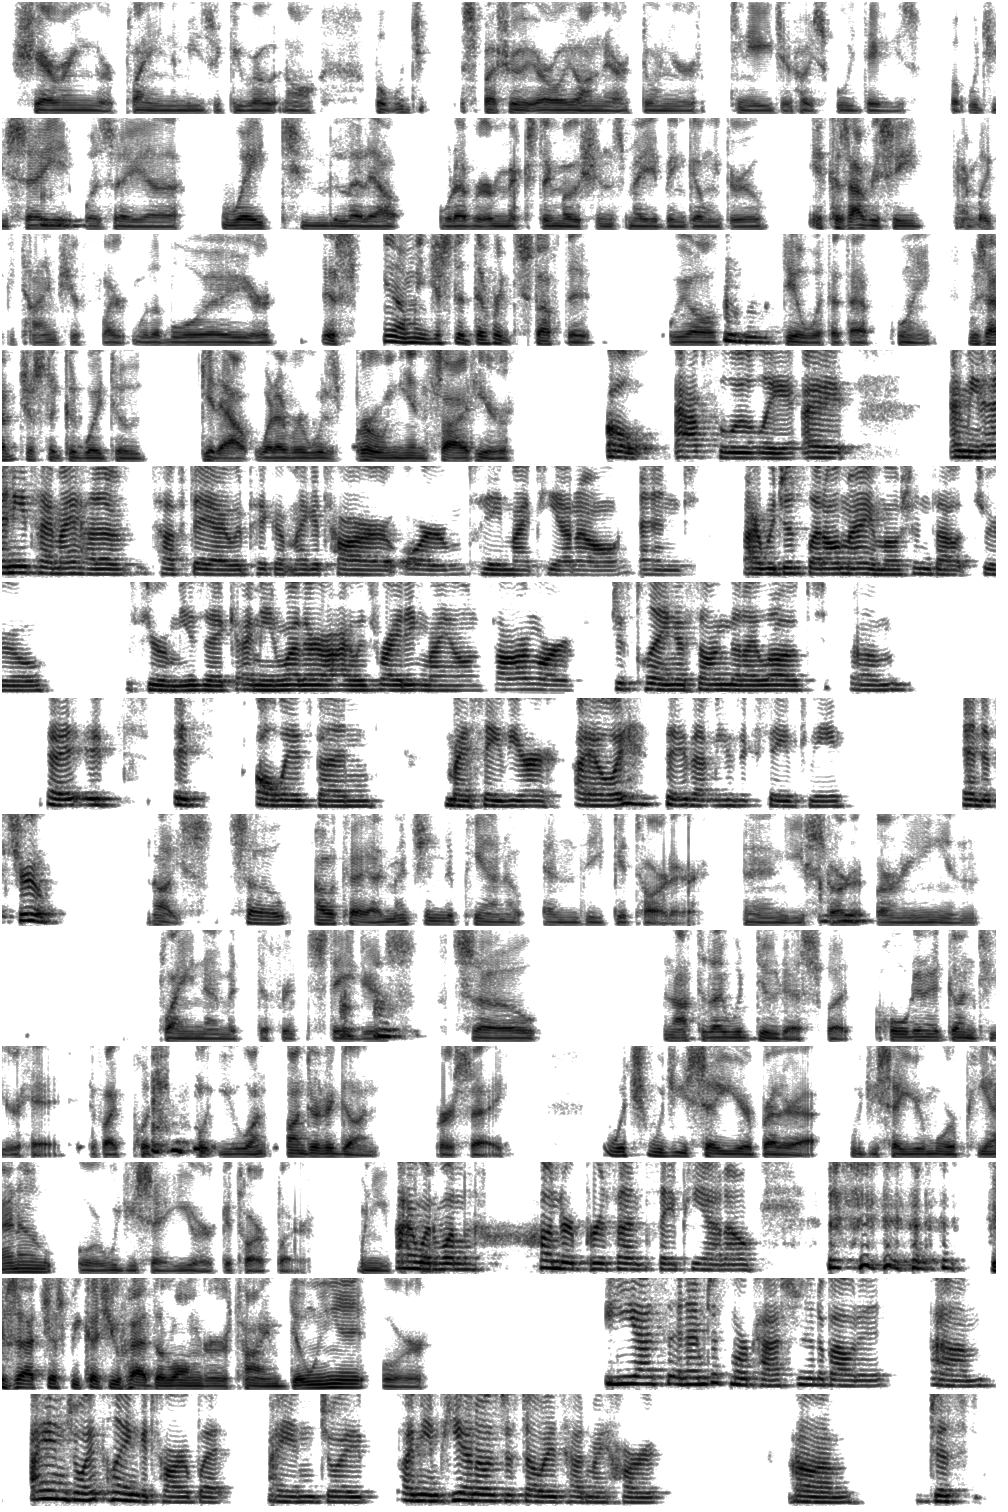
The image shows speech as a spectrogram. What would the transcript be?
sharing or playing the music you wrote and all, but would you, especially early on there during your teenage and high school days, but would you say Mm-hmm. it was a uh, way to let out whatever mixed emotions may have been going through? Because obviously there might be times you're flirting with a boy or this, you know, I mean, just the different stuff that we all Mhm. deal with at that point. Was that just a good way to get out whatever was brewing inside here? Oh, absolutely. I I mean, anytime I had a tough day, I would pick up my guitar or play my piano and I would just let all my emotions out through through music. I mean, whether I was writing my own song or just playing a song that I loved, um, it- it's it's always been my savior. I always say that music saved me, and it's true. Nice. So, okay, I mentioned the piano and the guitar there, and you started learning and playing them at different stages. so, not that I would do this, but holding a gun to your head, if I put put you on under the gun per se, which would you say you're better at? Would you say you're more piano, or would you say you're a guitar player when you? I would one hundred percent say piano. Is that just because you've had the longer time doing it, or Yes, and I'm just more passionate about it. Um, I enjoy playing guitar, but I enjoy, I mean, piano has just always had my heart. Um, just,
